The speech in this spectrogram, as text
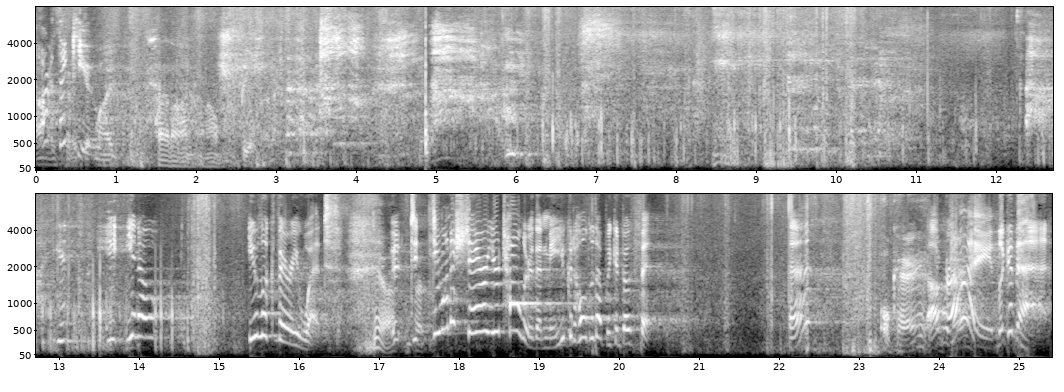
all I'm right, thank you. Get my hat on and I'll feel better. You, you, you know, you look very wet. Yeah, Uh, Do, but- do you want to share? You're taller than me. You could hold it up. We could both fit. Huh? Okay. All right. Look at that.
